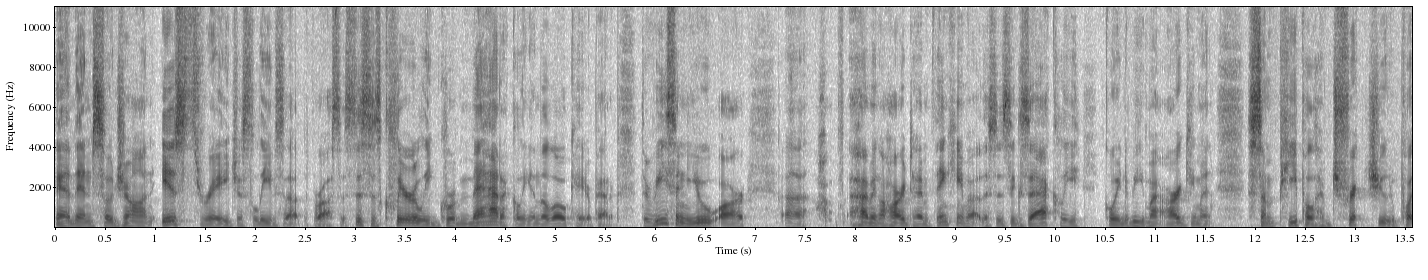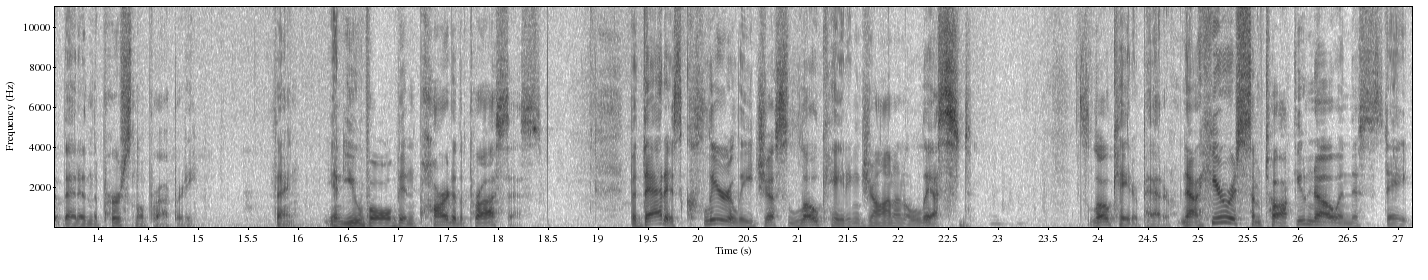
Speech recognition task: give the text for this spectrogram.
And then so John is three just leaves out the process. This is clearly grammatically in the locator pattern. The reason you are uh, having a hard time thinking about this is exactly going to be my argument. Some people have tricked you to put that in the personal property thing, and you've all been part of the process. But that is clearly just locating John on a list. It's a locator pattern. Now, here is some talk. You know, in this state,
